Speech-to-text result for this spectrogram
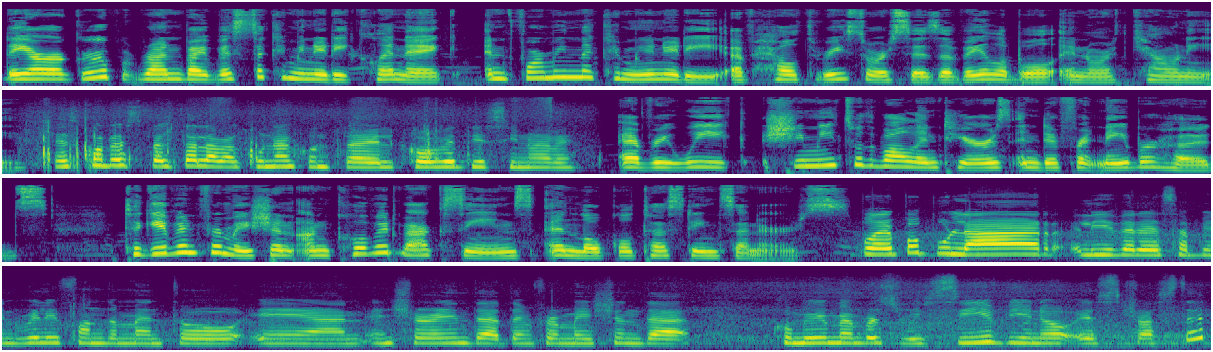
They are a group run by Vista Community Clinic, informing the community of health resources available in North County. Es con respecto a la vacuna contra el COVID-19. Every week, she meets with volunteers in different neighborhoods to give information on COVID vaccines and local testing centers. Poder Popular leaders have been really fundamental in ensuring that the information that community members receive, you know, is trusted.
